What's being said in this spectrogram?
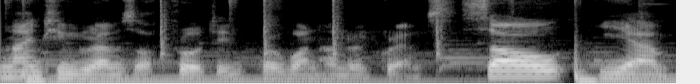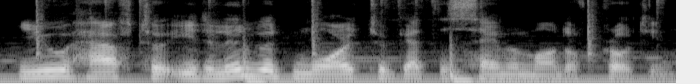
19 grams of protein per 100 grams. So yeah, you have to eat a little bit more to get the same amount of protein.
